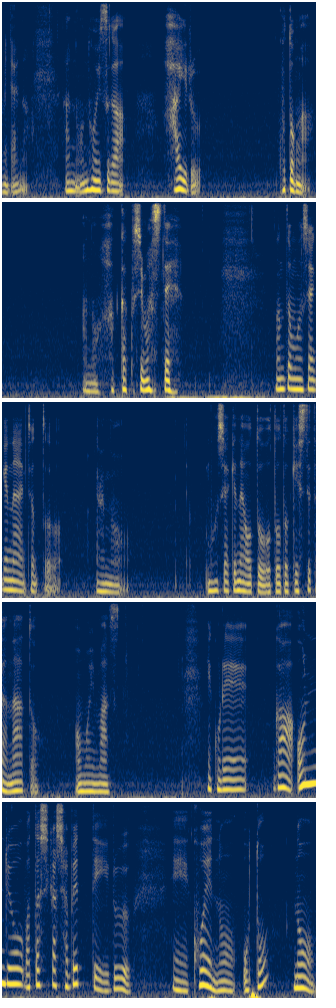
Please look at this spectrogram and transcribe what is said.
ーみたいなあのノイズが入ることがあの発覚しまして。本当申し訳ない。ちょっとあの申し訳ない音をお届けしてたなと思います。でこれが音量私が喋っているえー、声の音の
